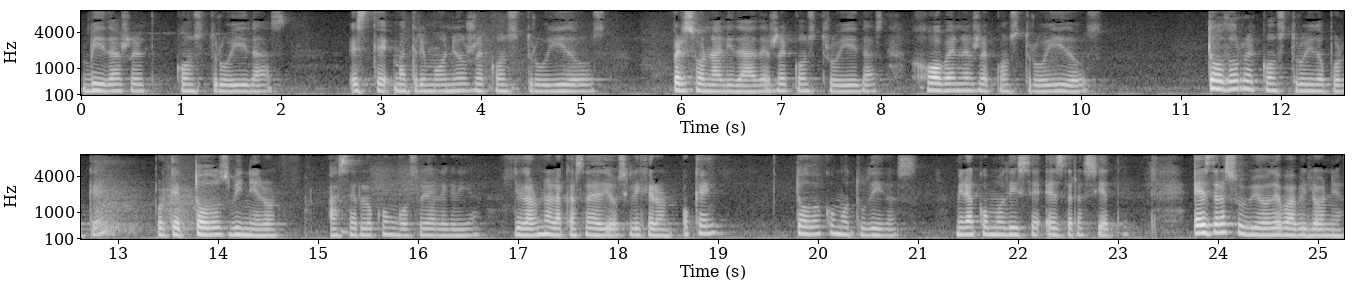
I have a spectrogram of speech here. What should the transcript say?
vidas reconstruidas, este, matrimonios reconstruidos, personalidades reconstruidas, jóvenes reconstruidos, todo reconstruido. ¿Por qué? Porque todos vinieron a hacerlo con gozo y alegría. Llegaron a la casa de Dios y le dijeron, ok, todo como tú digas. Mira cómo dice Esdras 7. Esdras subió de Babilonia,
